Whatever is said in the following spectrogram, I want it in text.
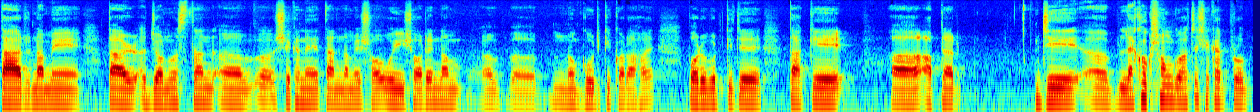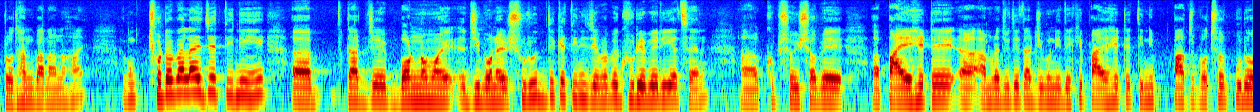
তার নামে, তার জন্মস্থান সেখানে তার নামে ওই শহরের নাম গোর্কি করা হয়। পরবর্তীতে তাকে আপনার যে লেখক সংঘ আছে সেখানে প্র- প্রধান বানানো হয়। এবং ছোটবেলায় যে তিনি তার যে বর্ণময় জীবনের শুরুর দিকে তিনি যেভাবে ঘুরে বেরিয়েছেন খুব শৈশবে পায়ে হেঁটে আমরা যদি তার জীবনী দেখি, পায়ে হেঁটে তিনি পাঁচ বছর পুরো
